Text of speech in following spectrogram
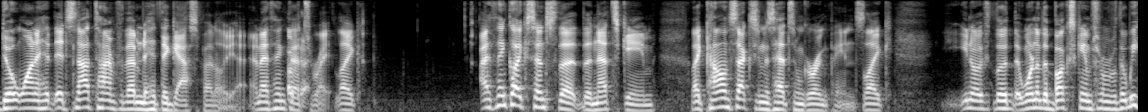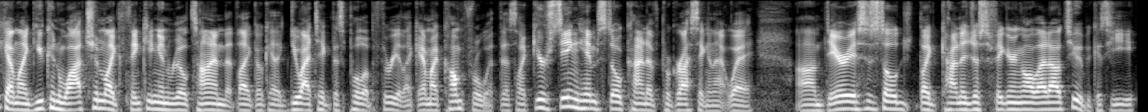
don't want to hit. It's not time for them to hit the gas pedal yet, and I think that's okay. right. Like, I think like since the the Nets game, like Collin Sexton has had some growing pains. Like, you know, if the, one of the Bucks games from the weekend, like you can watch him like thinking in real time that like, okay, like do I take this pull up three? Like, am I comfortable with this? Like, you're seeing him still kind of progressing in that way. Um, Darius is still like kind of just figuring all that out too because he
